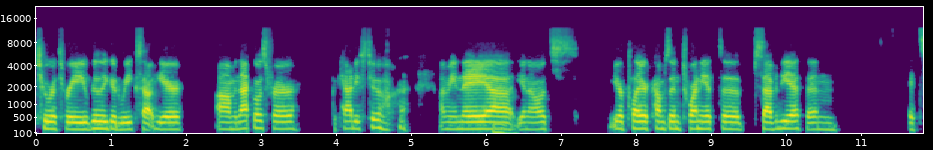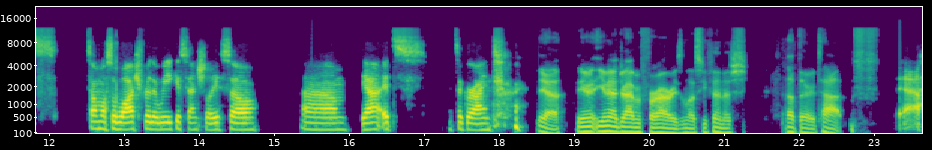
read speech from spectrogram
two or three really good weeks out here, um, and that goes for the caddies too. I mean, they, uh, you know, it's your player comes in 20th to 70th, and it's it's almost a wash for the week essentially. So, um, yeah, it's it's a grind. Yeah, you're you're not driving Ferraris unless you finish up there top. Yeah,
